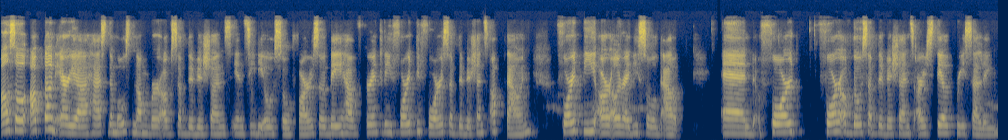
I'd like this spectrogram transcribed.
Also, Uptown area has the most number of subdivisions in CDO so far. So they have currently 44 subdivisions uptown. 40 are already sold out. And four, four of those subdivisions are still pre-selling.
